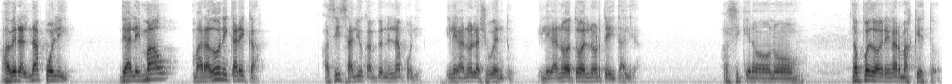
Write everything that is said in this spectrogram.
a ver al Napoli de Alemão, Maradona y Careca. Así salió campeón el Napoli y le ganó la Juventus y le ganó a todo el norte de Italia. Así que no, no, no puedo agregar más que esto.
